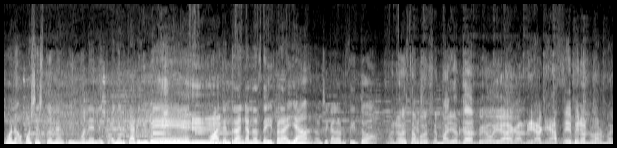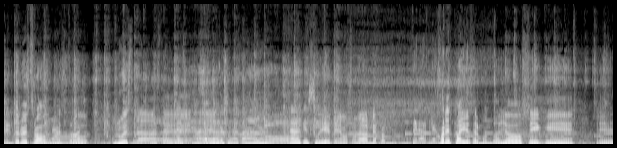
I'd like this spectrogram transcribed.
bueno, pues esto en el ritmo, en el, en el Caribe. Sí. Buah, te entran ganas de ir para allá con ese calorcito. Bueno, estamos en Mallorca, hoy haga el día que hace, pero normalmente nuestro, No. nuestro, nuestra, Nuestra isla es eh, maravillosa también. claro. Claro que sí. Oye, tenemos una de las, mejor- de las mejores playas del mundo. Yo sé que eh,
